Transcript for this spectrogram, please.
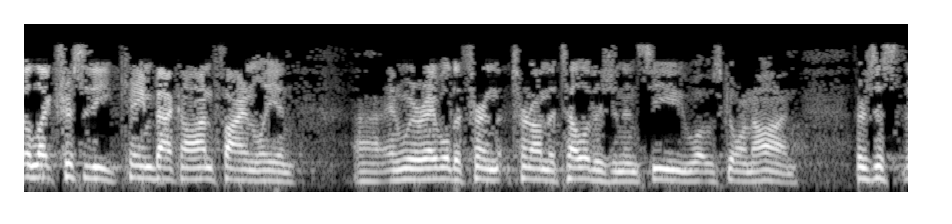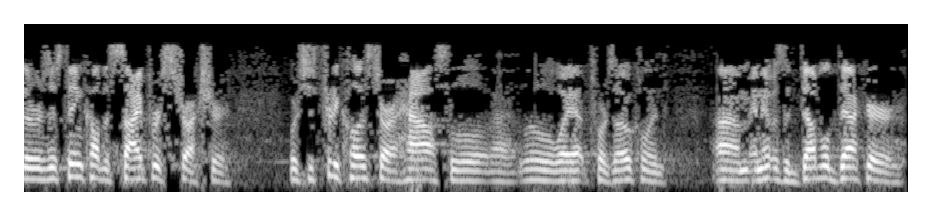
electricity came back on finally, and uh, and we were able to turn turn on the television and see what was going on. There's this there was this thing called the Cypress structure, which is pretty close to our house, a little uh, little way up towards Oakland, um, and it was a double decker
